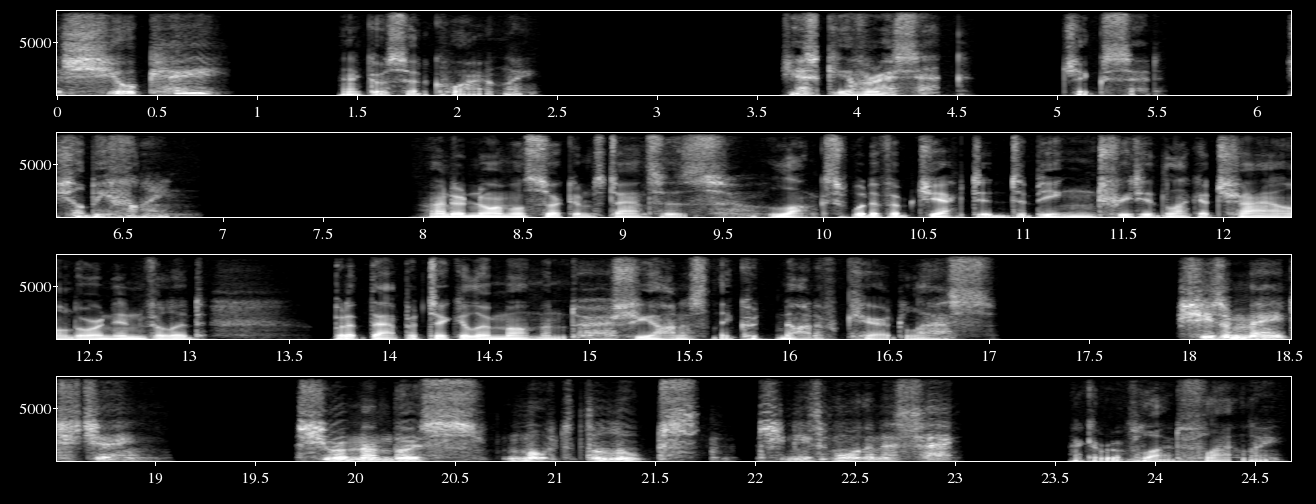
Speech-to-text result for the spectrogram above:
is she okay? Ekko said quietly. Just give her a sec, Jinx said. She'll be fine. Under normal circumstances, Lux would have objected to being treated like a child or an invalid, but at that particular moment, she honestly could not have cared less. She's a mage, Jay. She remembers most of the loops. She needs more than a sec. Ekko replied flatly.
